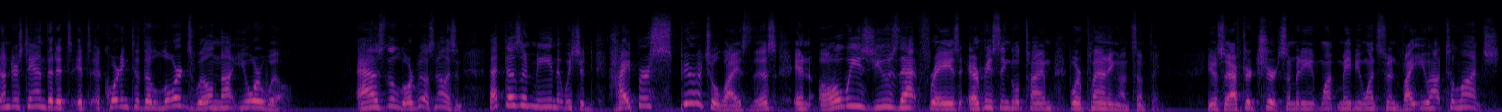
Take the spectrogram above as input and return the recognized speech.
understand that it's, it's according to the Lord's will, not your will as the Lord wills. Now, listen, that doesn't mean that we should hyper spiritualize this and always use that phrase every single time we're planning on something. You know, so after church, somebody want, maybe wants to invite you out to lunch,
